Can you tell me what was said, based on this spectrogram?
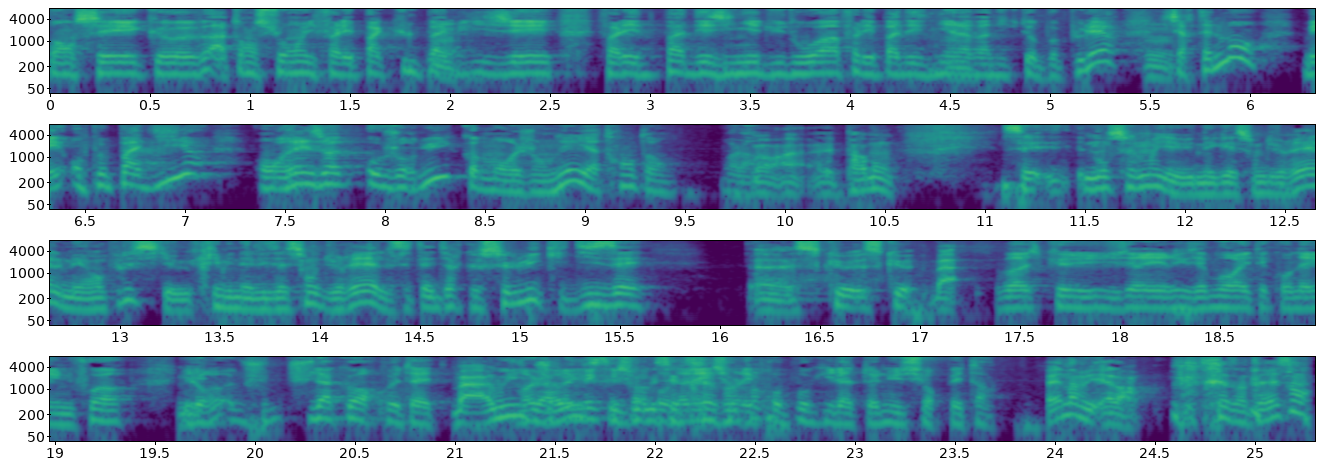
penser que attention, il fallait pas culpabiliser, il fallait pas désigner du doigt, il fallait pas désigner la vindicte populaire. Mm. Certainement, mais on peut pas dire. On raisonne aujourd'hui comme on raisonnait il y a 30 ans. Voilà. pardon. C'est non seulement il y a eu une négation du réel, mais en plus il y a eu criminalisation du réel. C'est-à-dire que celui qui disait euh, ce que, ce que, bah, parce que Éric Zemmour a été condamné une fois. je, suis d'accord peut-être. Bah oui, Moi, bah soit condamné sur les propos qu'il a tenus sur Pétain. Bah non, mais alors très intéressant.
